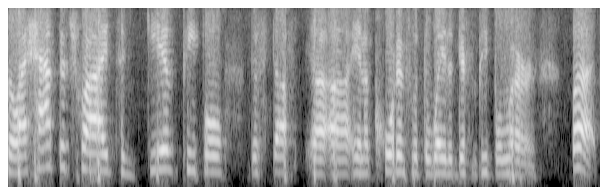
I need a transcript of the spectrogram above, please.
So I have to try to give people the stuff uh, uh, in accordance with the way that different people learn. But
